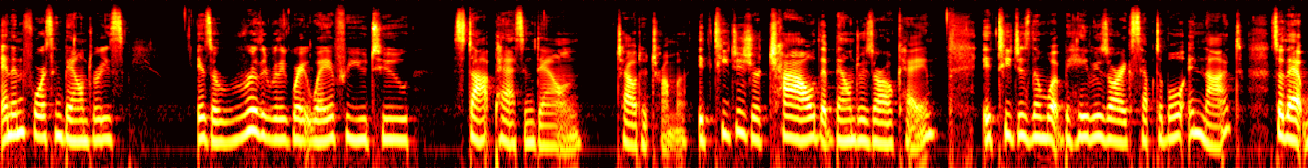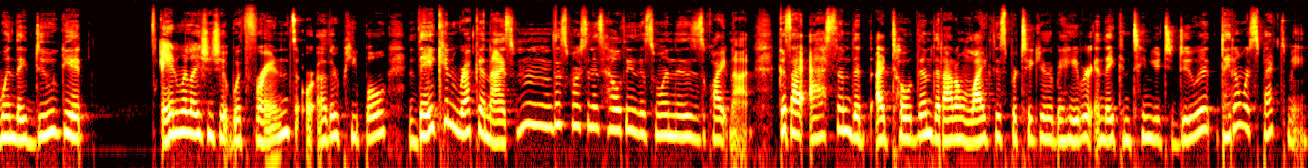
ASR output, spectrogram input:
and enforcing boundaries is a really really great way for you to stop passing down childhood trauma. It teaches your child that boundaries are okay. It teaches them what behaviors are acceptable and not, so that when they do get in relationship with friends or other people, they can recognize, hmm, this person is healthy, this one is quite not. Because I asked them that I told them that I don't like this particular behavior and they continue to do it, they don't respect me.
